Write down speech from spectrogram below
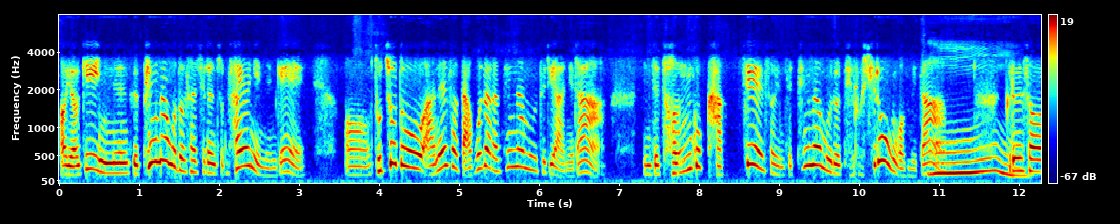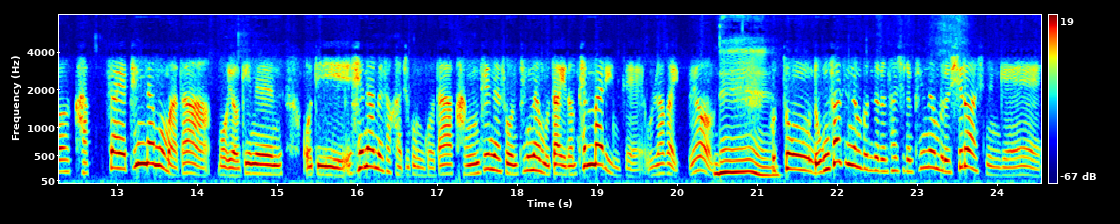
어, 여기 있는 그 팽나무도 사실은 좀 사연이 있는 게 어, 도초도 안에서 나고 자란 팽나무들이 아니라 이제 전국 각지에서 이제 팽나무를 배로 실어온 겁니다. 오. 그래서 각자의 팽나무마다 뭐 여기는 어디 해남에서 가지고 온 거다, 강진에서 온 팽나무다 이런 팻말이 이제 올라가 있고요. 네. 보통 농사 짓는 분들은 사실은 팽나무를 싫어하시는 게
